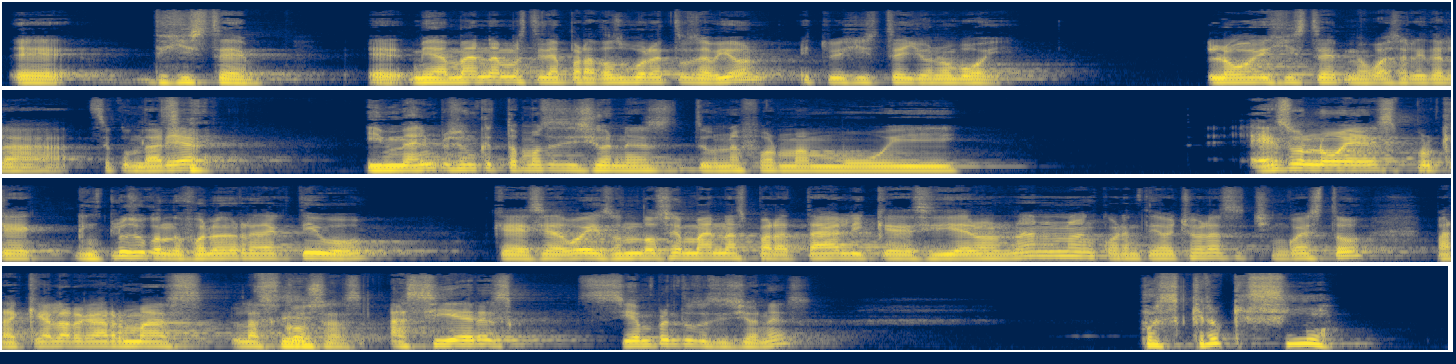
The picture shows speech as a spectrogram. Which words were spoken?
Eh, dijiste, eh, mi mamá nada más tenía para dos boletos de avión y tú dijiste, yo no voy. Luego dijiste, me voy a salir de la secundaria y me da la impresión que tomas decisiones de una forma muy... Eso no es porque incluso cuando fue lo de redactivo, que decías, güey, son dos semanas para tal y que decidieron, no, no, no, en 48 horas se chingó esto, ¿para qué alargar más las Sí. cosas? ¿Así eres siempre en tus decisiones? Pues creo que sí.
